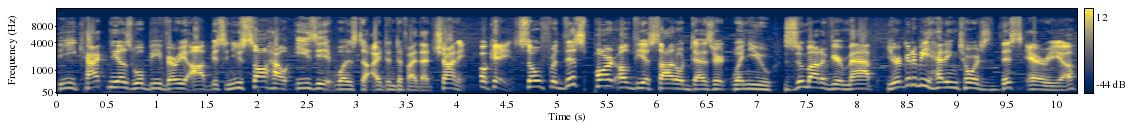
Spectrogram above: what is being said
the Cacneas will be very obvious. And you saw how easy it was to identify that shiny. Okay, so for this part of the Asado Desert, when you zoom out of your map, you're going to be heading towards this area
